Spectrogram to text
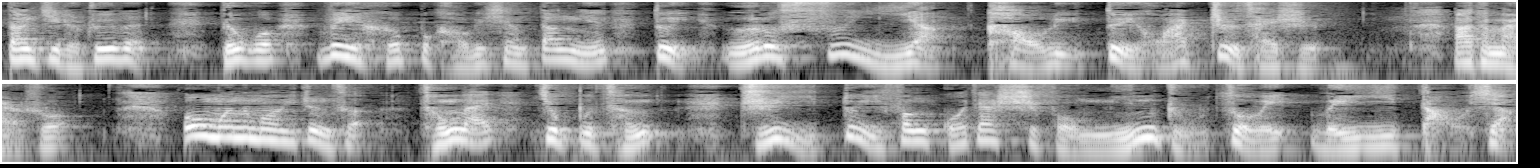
当记者追问德国为何不考虑像当年对俄罗斯一样考虑对华制裁时，阿特迈尔说：“欧盟的贸易政策从来就不曾只以对方国家是否民主作为唯一导向。”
